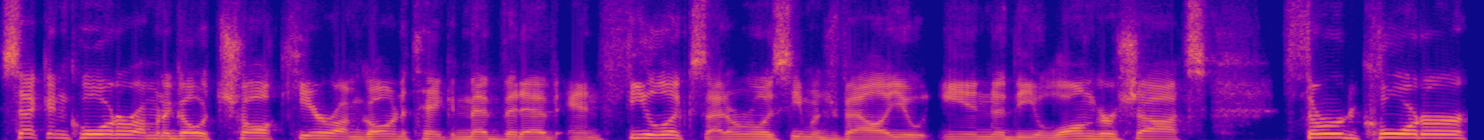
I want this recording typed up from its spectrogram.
Second quarter, I'm going to go chalk here. I'm going to take Medvedev and Felix. I don't really see much value in the longer shots. Third quarter,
